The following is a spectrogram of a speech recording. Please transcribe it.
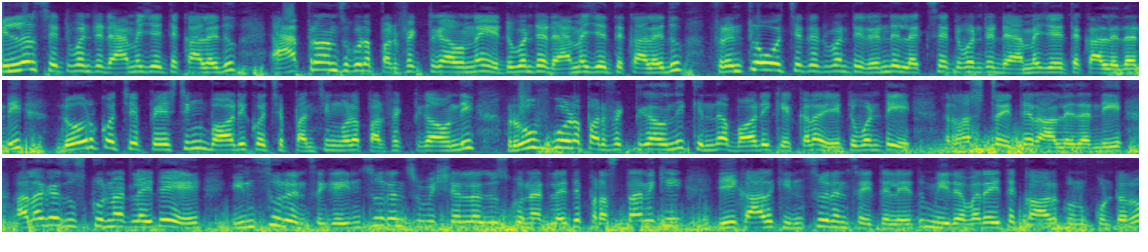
పిల్లర్స్ ఎటువంటి డ్యామేజ్ అయితే కాలేదు. యాప్రాన్స్ కూడా పర్ఫెక్ట్గా ఉన్నాయి. ఎటువంటి డ్యామేజ్ అయితే కాలేదు. ఫ్రంట్లో వచ్చేటటువంటి రెండు లెగ్స్ ఎటువంటి డ్యామేజ్ అయితే కాలేదండి. డోర్కి వచ్చే పేస్టింగ్ బాడీకి వచ్చే పంచింగ్ కూడా పర్ఫెక్ట్గా ఉంది. రూఫ్ కూడా పర్ఫెక్ట్గా ఉంది. కింద బాడీకి ఎక్కడ ఎటువంటి రస్ట్ అయితే రాలేదండి. అలాగే చూసుకున్నట్లయితే ఇన్సూరెన్స్ ఇక ఇన్సూరెన్స్ విషయంలో చూసుకున్నట్లయితే ప్రస్తుతానికి ఈ కారుకి ఇన్సూరెన్స్ అయితే లేదు. మీరు ఎవరైతే కారు కొనుక్కుంటారో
